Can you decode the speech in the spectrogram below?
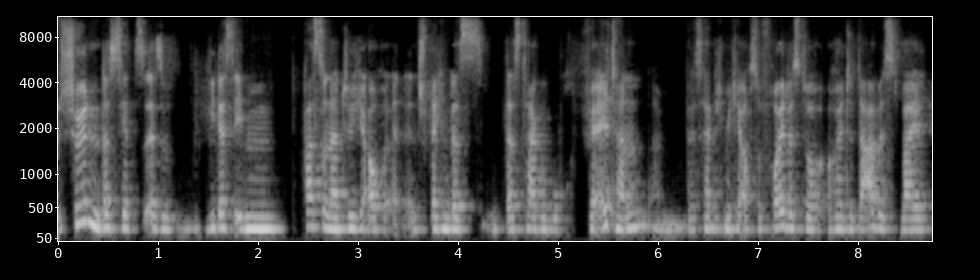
schön, dass jetzt, also wie das eben passt und natürlich auch entsprechend das, das Tagebuch für Eltern, ähm, weshalb ich mich auch so freue, dass du heute da bist, weil,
